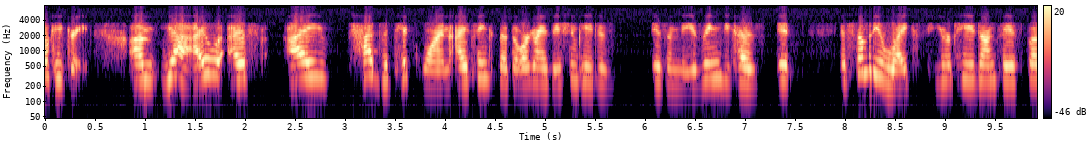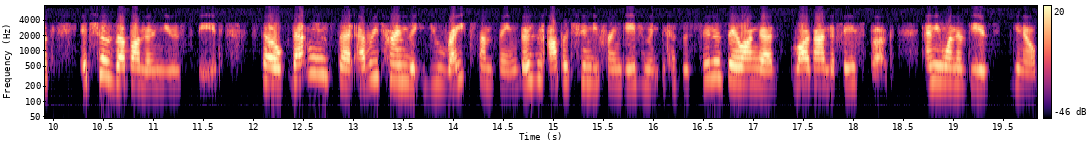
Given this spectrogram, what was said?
Okay, great. Um, yeah, I, if I had to pick one, I think that the organization page is, is amazing because it if somebody likes your page on Facebook, it shows up on their news feed. So that means that every time that you write something, there's an opportunity for engagement because as soon as they log on, log on to Facebook, any one of these, you know,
